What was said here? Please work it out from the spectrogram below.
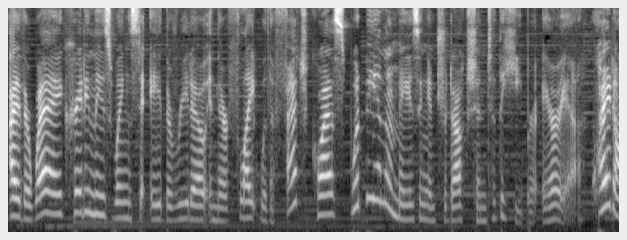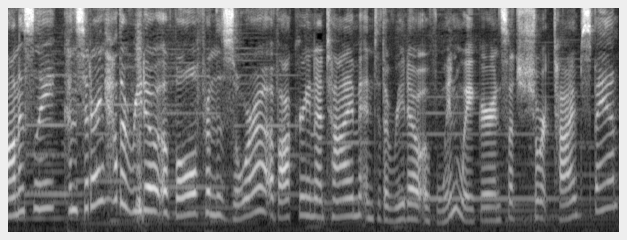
Either way, creating these wings to aid the Rito in their flight with a fetch quest would be an amazing introduction to the Hebra area. Quite honestly, considering how the Rito evolved from the Zora of Ocarina Time into the Rito of Wind Waker in such a short time span,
